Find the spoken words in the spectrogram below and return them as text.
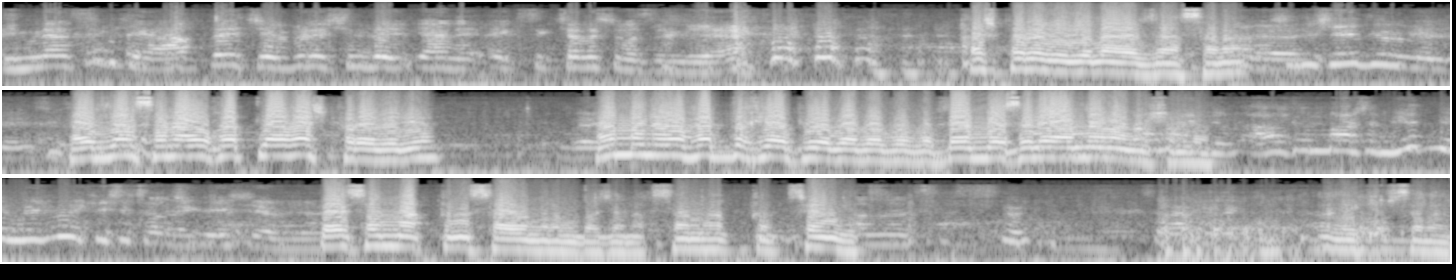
dinlensin ki hafta içi öbür işinde yani eksik çalışmasın diye. Kaç para veriyorlar Ercan sana? Şimdi şey diyorum ben de. Ercan sana avukatlığa kaç para veriyor? Hemen avukatlık yapıyor baba baba. Ben meseleyi anlamamışım ben. Aldığım maaşım yetmiyor mecbur keşke çalışmıyor. İş yapıyor. Ben senin hakkını savunurum bacanak. Sen hakkın. Sen git. Aleyküm selam.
